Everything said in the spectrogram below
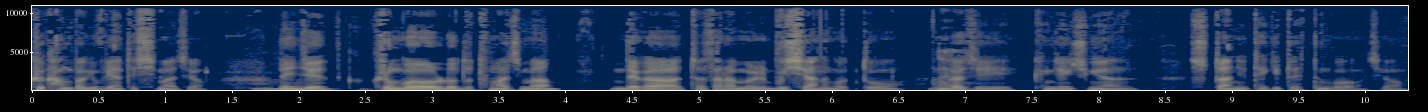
그 강박이 우리한테 심하죠. 음. 근데 이제 그런 걸로도 통하지만 내가 저 사람을 무시하는 것도 한 네. 가지 굉장히 중요한 수단이 되기도 했던 거죠.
